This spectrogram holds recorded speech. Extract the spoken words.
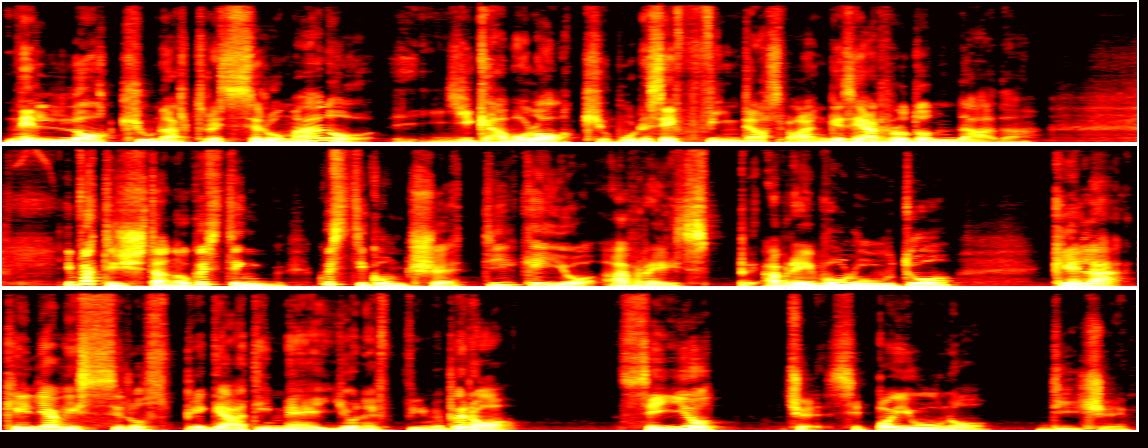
nell'occhio un altro essere umano, gli cavo l'occhio, pure se è finta la spada, anche se è arrotondata. Infatti ci stanno questi, questi concetti che io avrei, avrei voluto che, la, che, li avessero spiegati meglio nel film. Però, se io, cioè, se poi uno dice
